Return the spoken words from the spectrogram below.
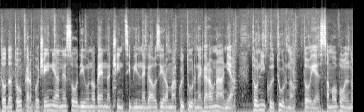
To, da to, kar počenja, ne sodi v noben način civilnega oziroma kulturnega ravnanja. To ni kulturno, to je samovoljno.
